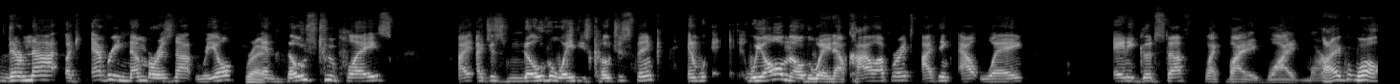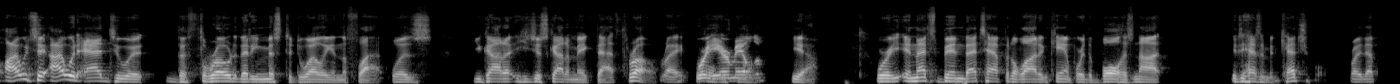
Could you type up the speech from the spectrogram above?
they're not like every number is not real. Right. And those two plays, I, I just know the way these coaches think. And we, we all know the way now Kyle operates, I think outweigh any good stuff like by a wide margin. I well, I would say I would add to it the throw that he missed to Dwelley in the flat was you gotta he just gotta make that throw, right? Where he airmailed him. Yeah. Where he, and that's been that's happened a lot in camp where the ball has not it hasn't been catchable right? That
